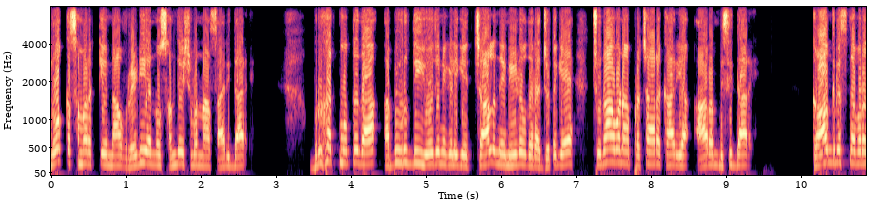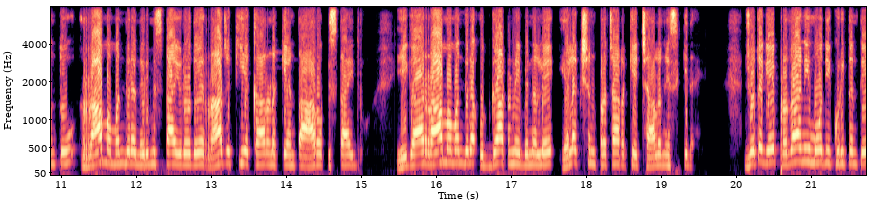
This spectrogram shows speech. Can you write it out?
ಲೋಕಸಮರಕ್ಕೆ ನಾವು ರೆಡಿ ಅನ್ನೋ ಸಂದೇಶವನ್ನ ಸಾರಿದ್ದಾರೆ. ಬೃಹತ್ ಮೊತ್ತದ ಅಭಿವೃದ್ಧಿ ಯೋಜನೆಗಳಿಗೆ ಚಾಲನೆ ನೀಡುವುದರ ಜೊತೆಗೆ ಚುನಾವಣಾ ಪ್ರಚಾರ ಕಾರ್ಯ ಆರಂಭಿಸಿದ್ದಾರೆ. ಕಾಂಗ್ರೆಸ್ನವರಂತೂ ರಾಮ ಮಂದಿರ ನಿರ್ಮಿಸ್ತಾ ಇರೋದೇ ರಾಜಕೀಯ ಕಾರಣಕ್ಕೆ ಅಂತ ಆರೋಪಿಸ್ತಾ ಇದ್ರು. ಈಗ ರಾಮ ಮಂದಿರ ಉದ್ಘಾಟನೆ ಬೆನ್ನಲ್ಲೇ ಎಲೆಕ್ಷನ್ ಪ್ರಚಾರಕ್ಕೆ ಚಾಲನೆ ಸಿಕ್ಕಿದೆ. ಜೊತೆಗೆ ಪ್ರಧಾನಿ ಮೋದಿ ಕುರಿತಂತೆ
